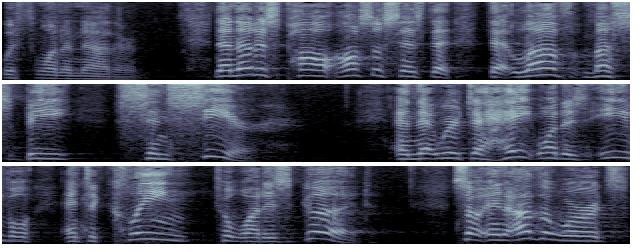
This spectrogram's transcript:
with one another. Now, notice Paul also says that, that love must be sincere and that we're to hate what is evil and to cling to what is good. So, in other words,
